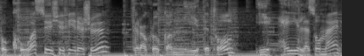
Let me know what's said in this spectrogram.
på KSU247 fra klokka 9 til 12 i hele sommer.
